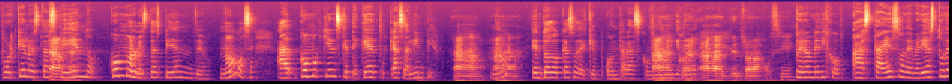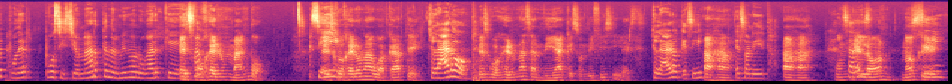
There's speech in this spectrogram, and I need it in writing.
¿por qué lo estás Ajá. pidiendo? ¿Cómo lo estás pidiendo? ¿No? O sea, ¿a- ¿cómo quieres que te quede tu casa limpia? Ajá. ¿No? Ajá. En todo caso de que contaras con Ajá, alguien que te con- diga, ajá, de trabajo, sí. pero me dijo, hasta eso deberías tú de poder posicionarte en el mismo lugar que esa. Escoger un mango. Sí, Escoger un aguacate. claro, Escoger una sandía que son difíciles. claro que sí. Ajá. El sonidito. Ajá. Un ¿Sabes? melón, ¿no? Que, Sí.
